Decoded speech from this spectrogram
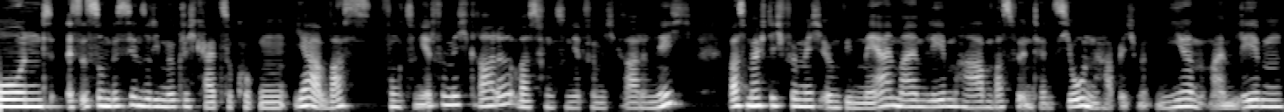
Und es ist so ein bisschen so die Möglichkeit zu gucken, ja, was funktioniert für mich gerade, was funktioniert für mich gerade nicht, was möchte ich für mich irgendwie mehr in meinem Leben haben, was für Intentionen habe ich mit mir, mit meinem Leben,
